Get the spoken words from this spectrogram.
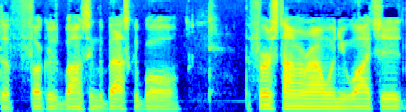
the fuckers bouncing the basketball. The first time around when you watch it,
